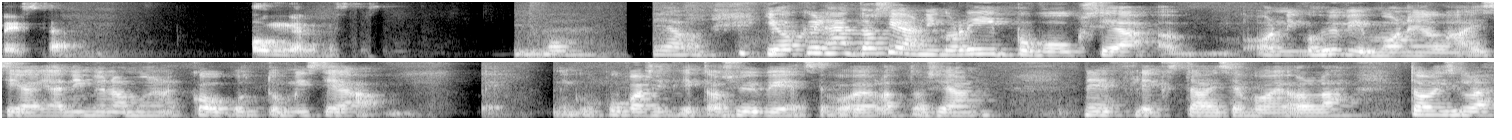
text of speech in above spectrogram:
niistä ongelmista. Joo. Joo, kyllähän tosiaan niin riippuvuuksia on niin hyvin monenlaisia ja nimenomaan koukuttumisia, niin kuin kuvasitkin tosi hyvin, että se voi olla tosiaan Netflix tai se voi olla toisilla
